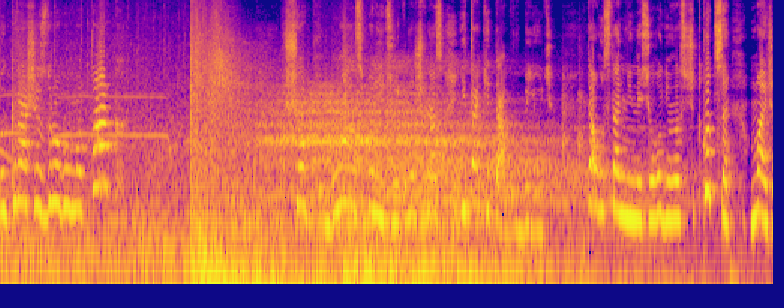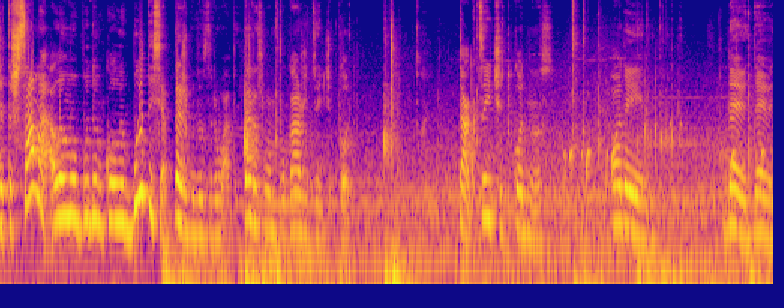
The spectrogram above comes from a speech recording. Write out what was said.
ми краще зробимо так, щоб було не з тому що нас і так, і так вб'ють. Та останній не сьогодні у нас щиткод, це майже те ж саме, але ми будемо коли битися, теж буде зривати. Зараз вам покажу цей чіткод. Так, цей чіткод у нас один. 9, 9,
